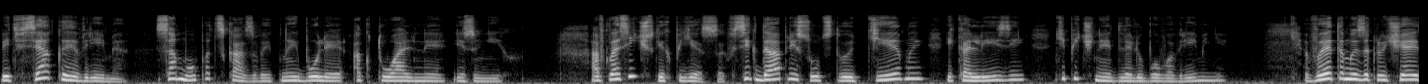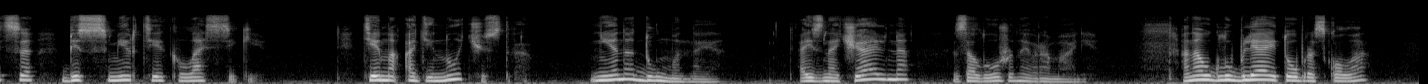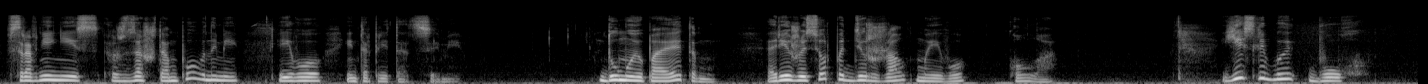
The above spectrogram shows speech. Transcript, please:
Ведь всякое время само подсказывает наиболее актуальные из них. А в классических пьесах всегда присутствуют темы и коллизии, типичные для любого времени. В этом и заключается бессмертие классики. Тема одиночества – не надуманная, а изначально заложенная в романе. Она углубляет образ Кола в сравнении с заштампованными его интерпретациями. Думаю, поэтому режиссер поддержал моего Кола. Если бы Бог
